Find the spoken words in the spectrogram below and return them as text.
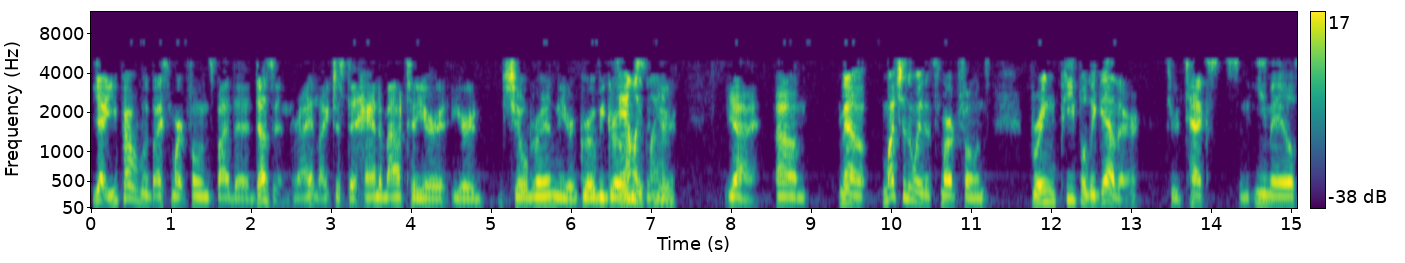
yeah, you probably buy smartphones by the dozen, right? Like just to hand them out to your your children, your groby grobes, Family and plan. Your, yeah. Um, Now, much in the way that smartphones bring people together through texts and emails,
